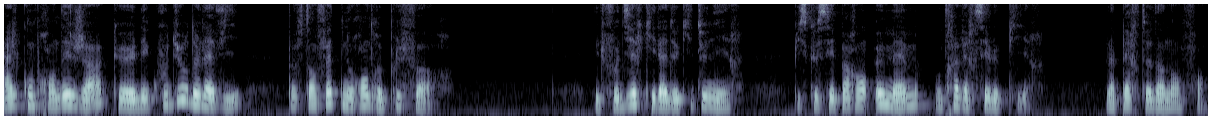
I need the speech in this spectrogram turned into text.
Al comprend déjà que les coups durs de la vie peuvent en fait nous rendre plus forts. Il faut dire qu'il a de qui tenir, puisque ses parents eux-mêmes ont traversé le pire, la perte d'un enfant.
